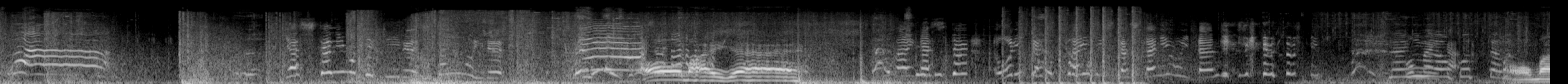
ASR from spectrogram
いや下にも敵いる。下にもいる。オー。マイゲーなんか下降りた回避した下にもいたんですけど。何が起こったの？お前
